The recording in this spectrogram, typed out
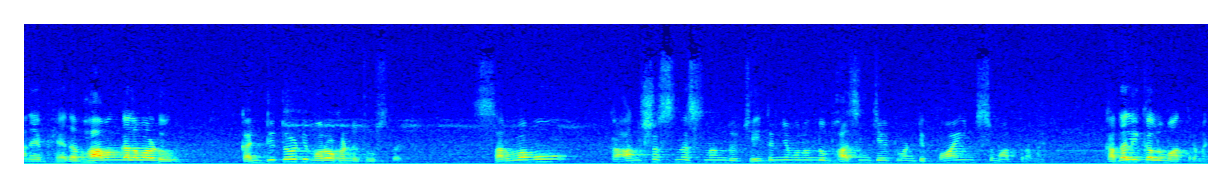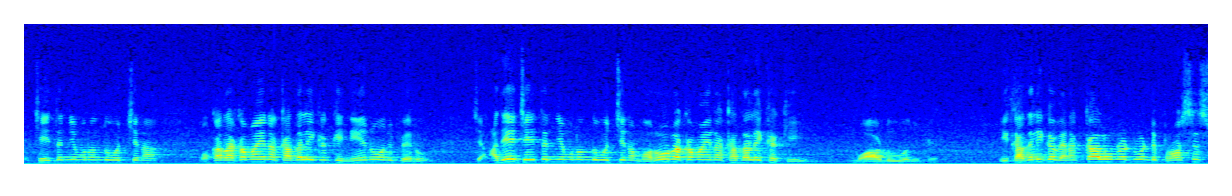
అనే భేదభావం గలవాడు కంటితోటి మరొకడిని చూస్తాడు. సర్వము కాన్షియస్నెస్ నందు చైతన్యమునందు భాషించేటువంటి పాయింట్స్ మాత్రమే కదలికలు మాత్రమే. చైతన్యమునందు వచ్చిన ఒక రకమైన కదలికకి నేను అని పేరు అదే చైతన్యమునందు వచ్చిన మరో రకమైన కదలికకి వాడు అని ఈ కదలిక వెనకాల ఉన్నటువంటి ప్రాసెస్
